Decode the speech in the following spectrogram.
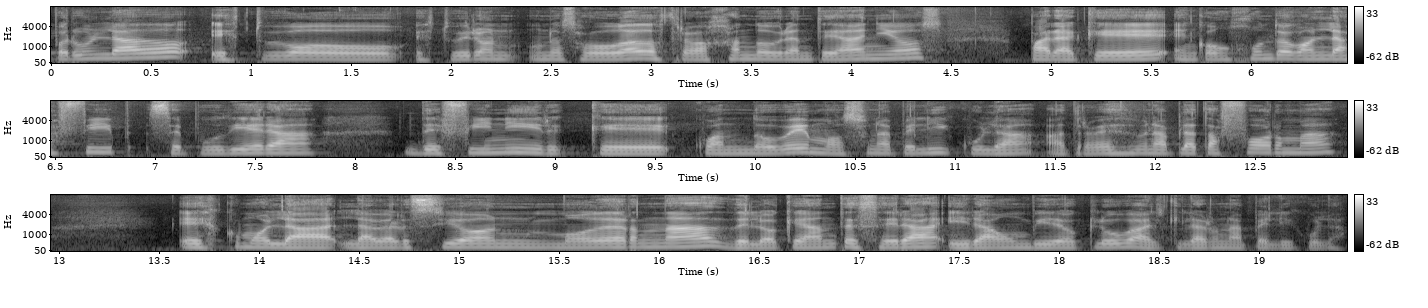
por un lado, estuvo, estuvieron unos abogados trabajando durante años para que en conjunto con la FIP se pudiera definir que cuando vemos una película a través de una plataforma, es como la, versión moderna de lo que antes era ir a un videoclub a alquilar una película.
